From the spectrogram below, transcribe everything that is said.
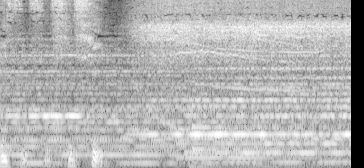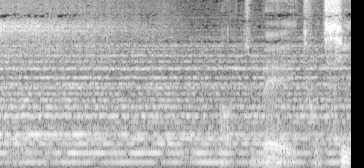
第四次吸气，好，准备吐气。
